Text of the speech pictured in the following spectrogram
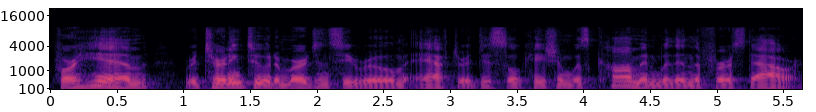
For him, returning to an emergency room after a dislocation was common within the first hour.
